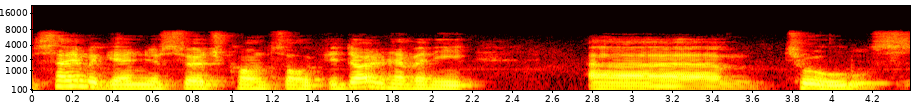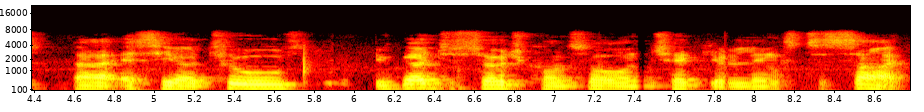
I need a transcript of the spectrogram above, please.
same again your search console. If you don't have any um, tools, uh, SEO tools, you go to search console and check your links to site.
